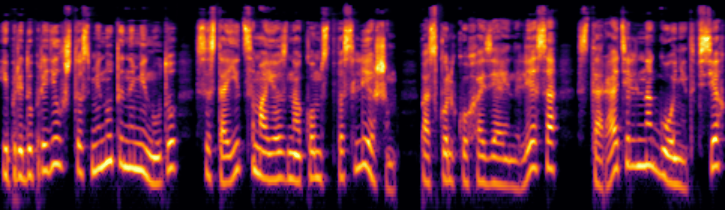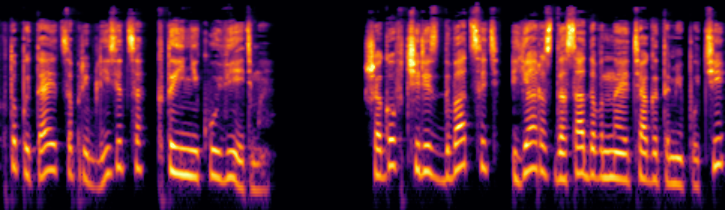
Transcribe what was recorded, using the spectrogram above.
и предупредил, что с минуты на минуту состоится мое знакомство с Лешим, поскольку хозяин леса старательно гонит всех, кто пытается приблизиться к тайнику ведьмы. Шагов через двадцать я, раздосадованная тяготами пути,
